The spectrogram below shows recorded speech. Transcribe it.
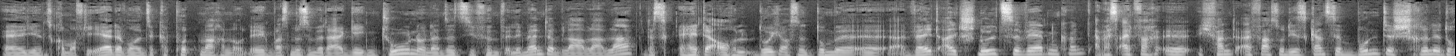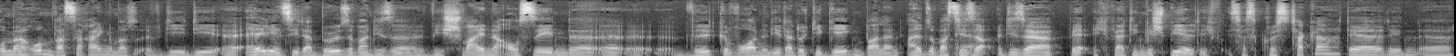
Aliens kommen auf die Erde, wollen sie kaputt machen und irgendwas müssen wir dagegen tun und dann sind es die fünf Elemente, bla bla bla. Das hätte auch durchaus eine dumme äh, Weltallschnulze werden können. Aber es ist einfach, äh, ich fand einfach so dieses ganze bunte, schrille drumherum was da reingemacht die, die äh, Aliens, die da böse waren, diese wie Schweine aussehende, äh, wild gewordenen, die da durch die Gegend ballern. Also was ja. dieser, dieser, wer, ich werde ihn gespielt, ich, ist das Chris Tucker, der den, äh,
